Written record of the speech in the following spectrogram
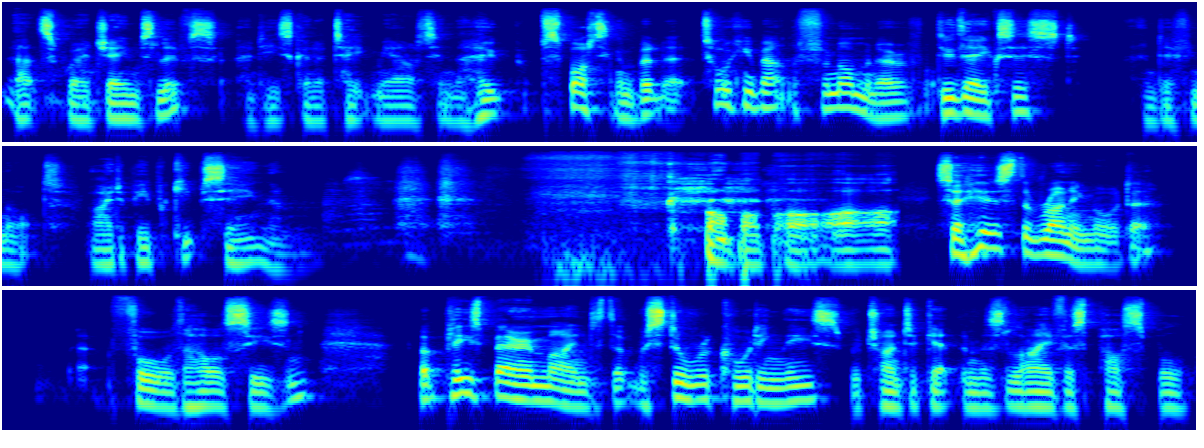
that's where James lives, and he's going to take me out in the hope of spotting them. But uh, talking about the phenomena of do they exist? And if not, why do people keep seeing them? so here's the running order for the whole season. But please bear in mind that we're still recording these. We're trying to get them as live as possible,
